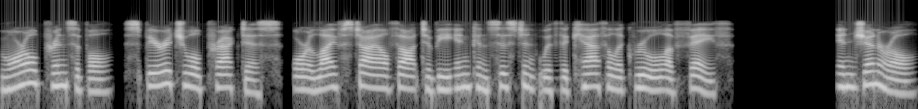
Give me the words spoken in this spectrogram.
moral principle, spiritual practice, or lifestyle thought to be inconsistent with the Catholic rule of faith. In general,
